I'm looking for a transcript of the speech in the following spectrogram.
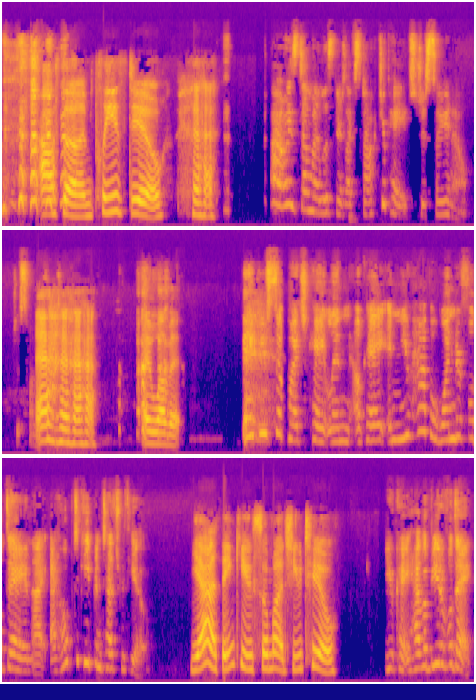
awesome. Please do. I always tell my listeners I've stalked your page, just so you know. Just I love it. Thank you so much, Kaitlyn. Okay, and you have a wonderful day, and I, I hope to keep in touch with you. Yeah, thank you so much. You too. Okay, have a beautiful day.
